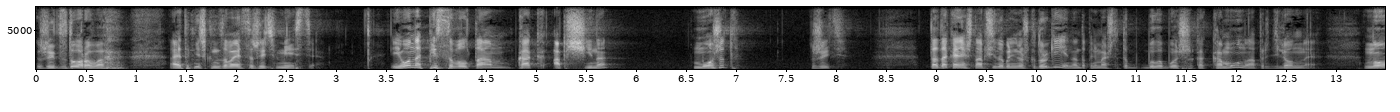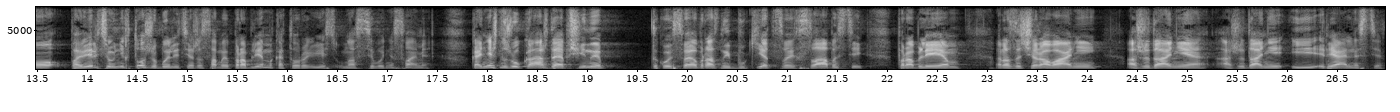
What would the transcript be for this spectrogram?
«Жить здорово», а эта книжка называется «Жить вместе». И он описывал там, как община может жить. Тогда, конечно, общины были немножко другие, надо понимать, что это было больше как коммуна определенная. Но, поверьте, у них тоже были те же самые проблемы, которые есть у нас сегодня с вами. Конечно же, у каждой общины такой своеобразный букет своих слабостей, проблем, разочарований, ожидания, ожиданий и реальности.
